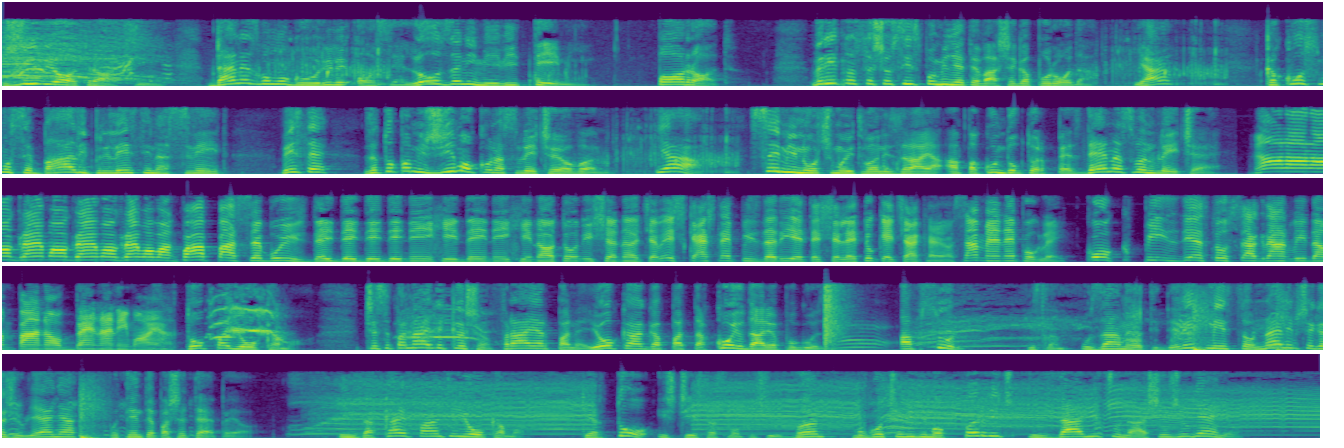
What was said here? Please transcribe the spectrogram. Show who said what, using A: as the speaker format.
A: Živijo otroci! Danes bomo govorili o zelo zanimivi temi. Porod. Verjetno se še vsi spominjate vašega poroda. Ja? Kako smo se bali prilesti na svet. Veste, zato pa mi žimo, ko nas vlečejo ven. Ja, vse mi nočemo iti ven iz raja, ampak un doktor pezde nas ven vleče.
B: No, no, no, se bojiš, dej, dej, dej, dej, nehi, dej, nehi, no, to ni še nič, a veš, kakšne pizdarije te šele tukaj čakajo, sam mene poglej, koliko pizdjes to vsak dan vidim, pa nobena ni moja.
A: To pa jokamo. Če se pa najde kakšen frajer, pa ne joka, ga pa takoj udarijo po guzi. Absurd. Mislim, vzamejo ti devet mesecev najlepšega življenja, potem te pa še tepejo. In zakaj fantje jokamo? Ker to, iz česa smo prišli ven, mogoče vidimo prvič in zadnjič v našem življenju.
